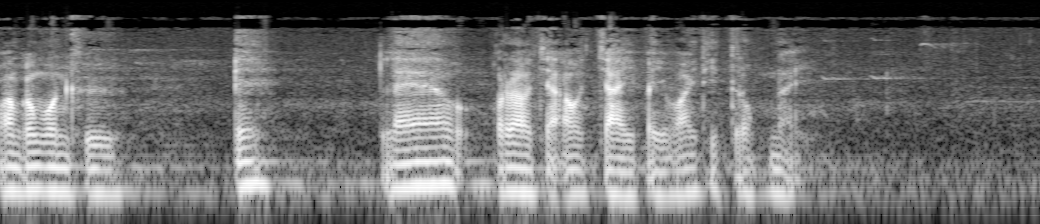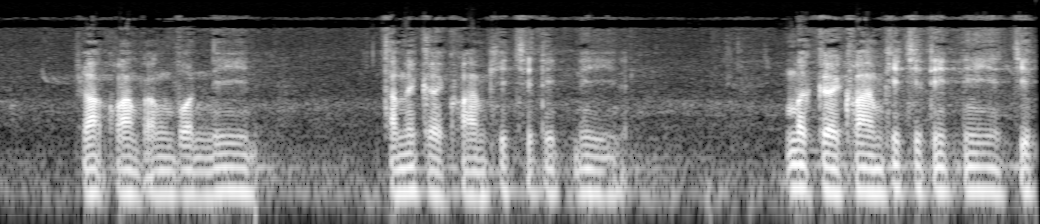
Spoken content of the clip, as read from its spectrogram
ความกังวลคือ เอ๊ะ แล้วเราจะเอาใจไปไว้ที่ตรงไหน เพราะความกังวลนี้ทำให้เกิดความคิดชนิดนี้ เมื่อเกิดความคิดชนิดนี้ จิต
